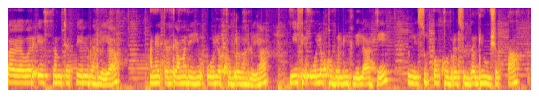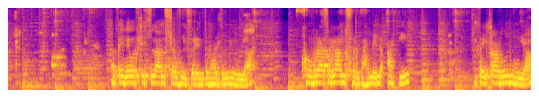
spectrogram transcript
तव्यावर एक चमचा तेल घालूया आणि तर त्यामध्ये हे ओलं खोबरं घालूया. मी इथे ओलं खोबरं घेतलेलं आहे. तुम्ही सुक्क खोबरंसुद्धा घेऊ शकता. आता हे व्यवस्थित लालसर होईपर्यंत भाजून घेऊया. खोबरं आता लालसर झालेलं आहे. आता काढून घेऊया.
